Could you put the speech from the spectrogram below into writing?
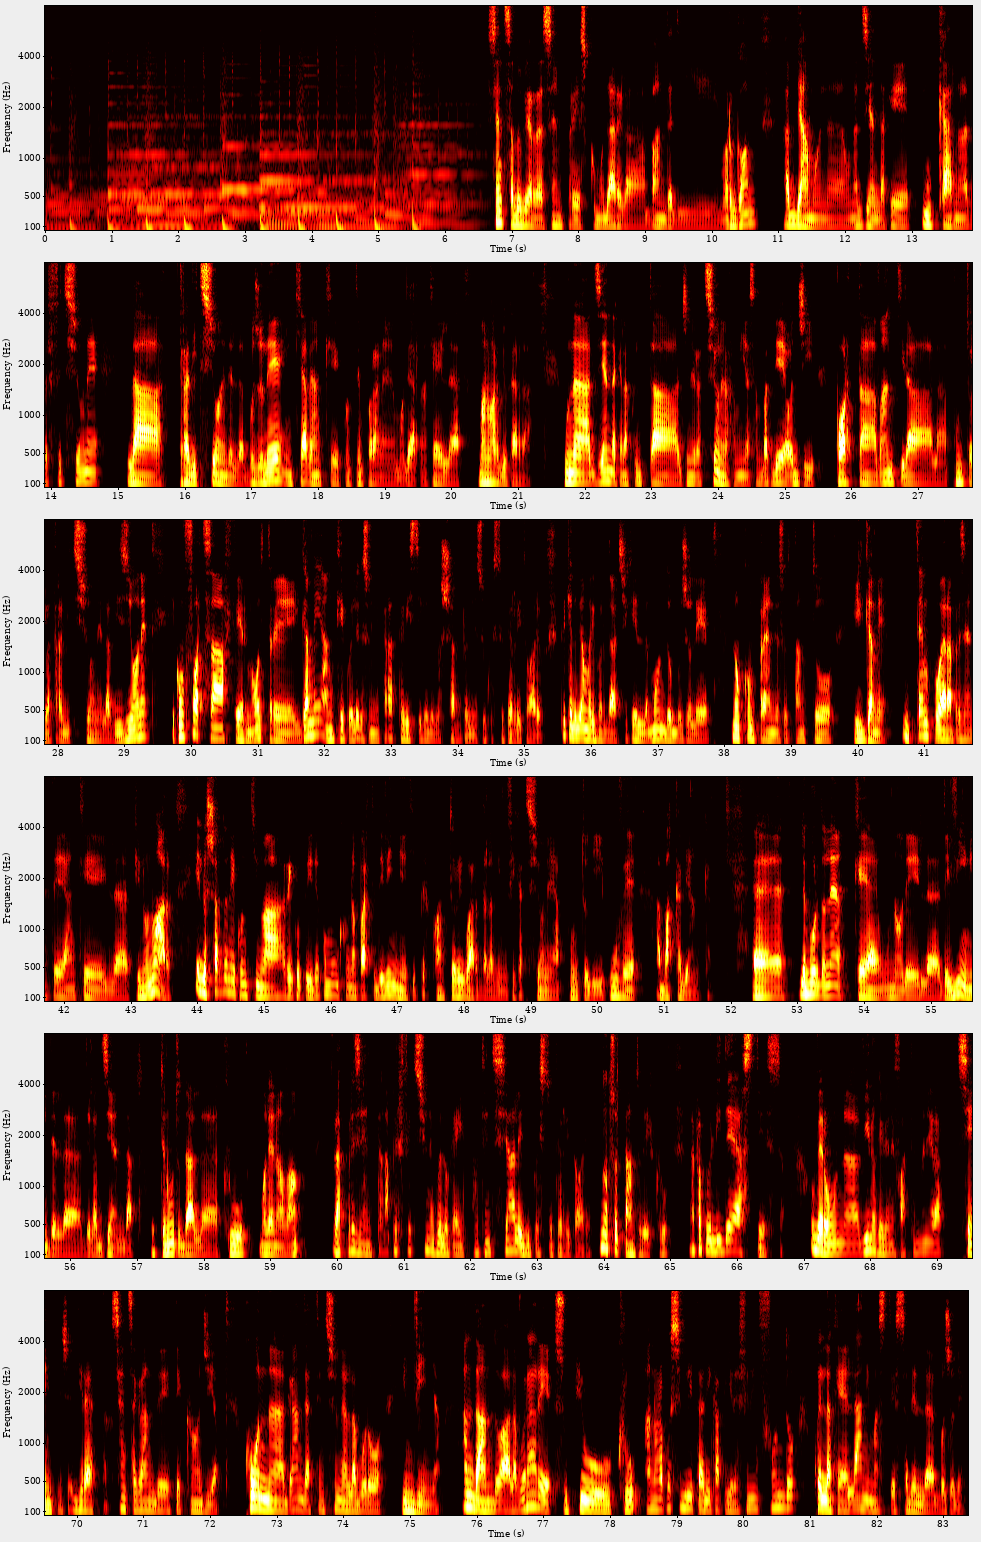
Senza dover sempre scomodare la banda di Morgon, abbiamo un'azienda che incarna alla perfezione la tradizione del Beaujolais in chiave anche contemporanea e moderna, che è il Manoir du Carrat. Un'azienda che è la quinta generazione, la famiglia Sambardier, oggi porta avanti la, la, appunto la tradizione, la visione e con forza afferma, oltre il Gamay, anche quelle che sono le caratteristiche dello Chardonnay su questo territorio, perché dobbiamo ricordarci che il mondo Beaujolais non comprende soltanto il Gamay, in tempo era presente anche il Pinot Noir e lo Chardonnay continua a ricoprire comunque una parte dei vigneti per quanto riguarda la vinificazione appunto di uve a bacca bianca. Eh, Le Bourdonnais, che è uno del, dei vini del, dell'azienda, ottenuto dal Cru Moulin Avant, rappresenta alla perfezione quello che è il potenziale di questo territorio, non soltanto del Cru, ma proprio l'idea stessa ovvero un vino che viene fatto in maniera semplice, diretta, senza grande tecnologia, con grande attenzione al lavoro in vigna. Andando a lavorare su più cru, hanno la possibilità di capire fino in fondo quella che è l'anima stessa del Beaujolais.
